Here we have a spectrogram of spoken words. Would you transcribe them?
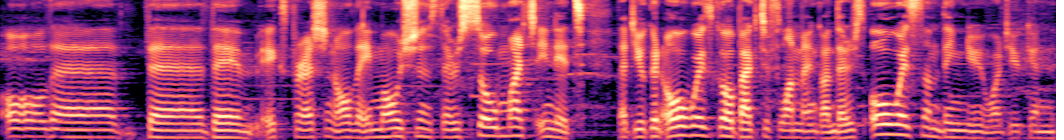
all the the the expression, all the emotions, there's so much in it that you can always go back to flamenco, and there's always something new what you can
